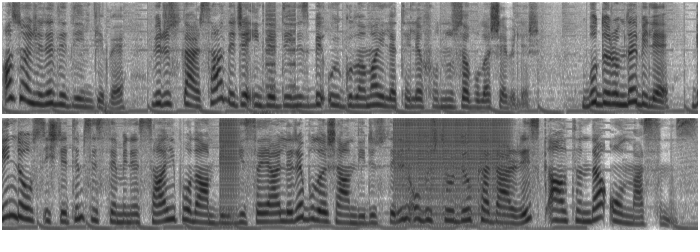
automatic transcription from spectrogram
Az önce de dediğim gibi virüsler sadece indirdiğiniz bir uygulama ile telefonunuza bulaşabilir. Bu durumda bile Windows işletim sistemine sahip olan bilgisayarlara bulaşan virüslerin oluşturduğu kadar risk altında olmazsınız.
